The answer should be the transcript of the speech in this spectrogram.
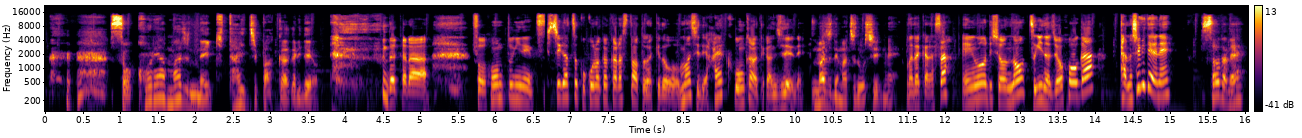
そうこれはマジね期待値爆上がりだよ だから、そう、本当にね、7月9日からスタートだけど、マジで早くこんからって感じだよね。マジで待ち遠しいねまあだからさ、エンオーディションの次の情報が楽しみだよね。そうだね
